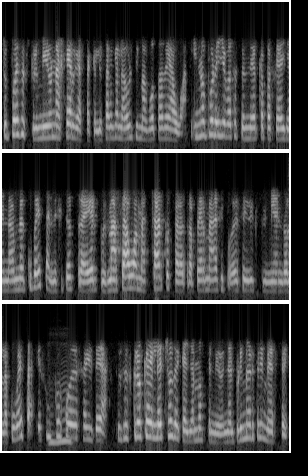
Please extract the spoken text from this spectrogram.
tú puedes exprimir una jerga hasta que le salga la última gota de agua y no por ello vas a tener capacidad de llenar una cubeta, necesitas traer pues más agua, más charcos para atraper más y poder seguir exprimiendo la cubeta. Es un poco de esa idea. Entonces creo que el hecho de que hayamos tenido en el primer trimestre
